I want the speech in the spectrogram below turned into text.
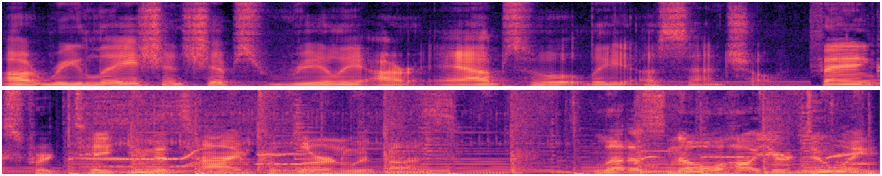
uh, relationships really are absolutely essential. Thanks for taking the time to learn with us. Let us know how you're doing.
